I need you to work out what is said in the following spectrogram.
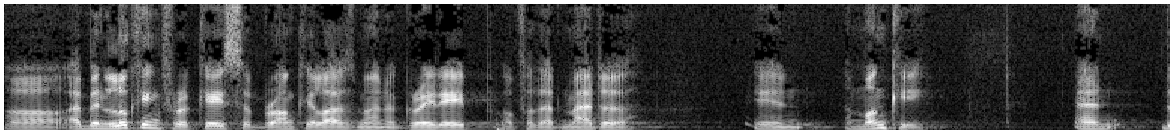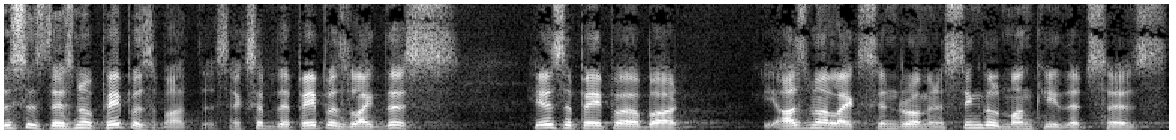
uh, I've been looking for a case of bronchial asthma in a great ape, or for that matter, in a monkey. And this is, there's no papers about this, except there are papers like this. Here's a paper about asthma like syndrome in a single monkey that says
